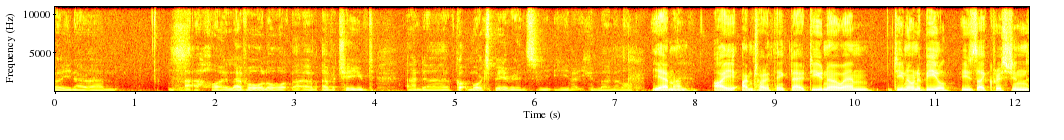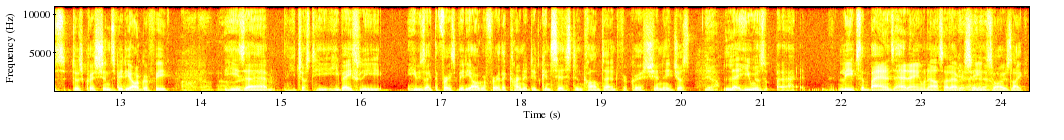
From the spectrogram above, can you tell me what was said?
uh, you know, um, at a higher level or uh, have, have achieved and uh, got more experience, you, you know, you can learn a lot. Yeah, man. I I'm trying to think now. Do you know um Do you know Nabil? He's like Christians does Christians videography. Oh, I don't know. He's um he just he he basically he was like the first videographer that kind of did consistent content for Christian. He just Yeah. le- he was uh, leaps and bounds ahead of anyone else I'd ever Yeah, seen. yeah. So I was like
